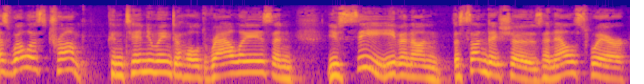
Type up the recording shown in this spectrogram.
as well as Trump continuing to hold rallies. And you see, even on the Sunday shows and elsewhere,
